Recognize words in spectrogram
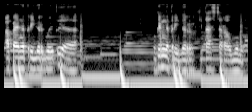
apa yang nge-trigger gue itu ya mungkin nge-trigger kita secara umum ya.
